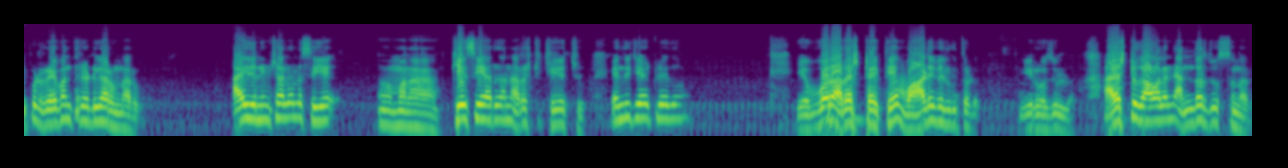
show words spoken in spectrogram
ఇప్పుడు రేవంత్ రెడ్డి గారు ఉన్నారు. ఐదు నిమిషాలలో సీఏ మన కేసీఆర్ గారిని అరెస్ట్ చేయొచ్చు. ఎందుకు చేయట్లేదు? ఎవరు అరెస్ట్ అయితే వాడే వెలుగుతాడు. ఈ రోజుల్లో. అరెస్ట్ కావాలని అందరు చూస్తున్నారు.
